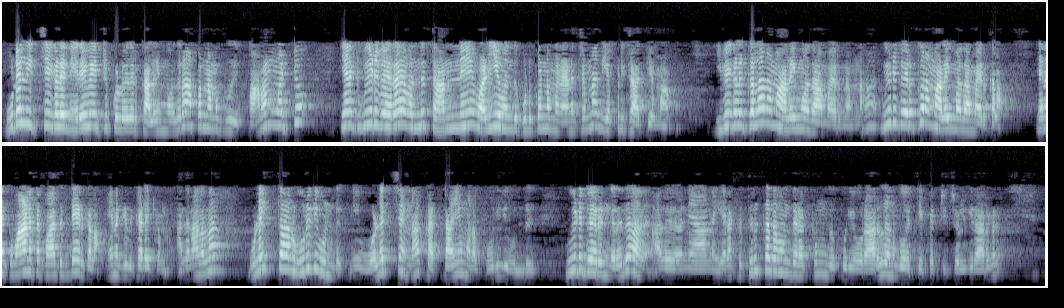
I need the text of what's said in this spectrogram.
உடல் இச்சைகளை நிறைவேற்றிக் கொள்வதற்கு அலைமோதுறோம் அப்போ நமக்கு பணம் மட்டும் எனக்கு வீடு வேற வந்து தன்னே வழியை வந்து கொடுக்கணும் நம்ம நினைச்சோம்னா அது எப்படி சாத்தியமாகும்? இவைகளுக்கெல்லாம் நம்ம அலைமோதாம இருந்தோம்னா வீடு பேருக்கும் நம்ம அலைமோதாம இருக்கலாம். எனக்கு வானத்தை பார்த்துக்கிட்டே இருக்கலாம். எனக்கு இது கிடைக்கும் அதனாலதான் உழைத்தால் உறுதி உண்டு. நீ உழைச்சன்னா கட்டாயம் உனக்கு உறுதி உண்டு. வீடு பேருங்கிறது அது- எனக்கு திருக்கதவம் திறக்கும்ங்கக்கூடிய ஒரு அருள் அனுபவத்தை பற்றி சொல்கிறார்கள்.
